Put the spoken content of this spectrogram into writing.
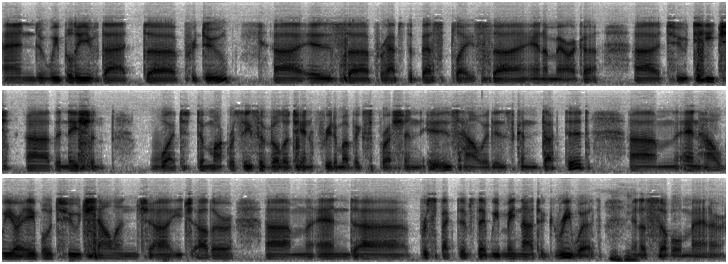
And we believe that uh, Purdue uh, is uh, perhaps the best place uh, in America uh, to teach uh, the nation what democracy, civility, and freedom of expression is, how it is conducted, um, and how we are able to challenge uh, each other um, and uh, perspectives that we may not agree with mm-hmm. in a civil manner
